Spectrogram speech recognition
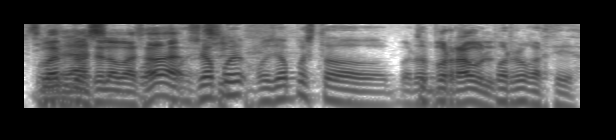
Si ¿cuándo se lo vas a dar? Pues yo, Sí. pu- pues yo he puesto perdón, por Raúl. Por Raúl García.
